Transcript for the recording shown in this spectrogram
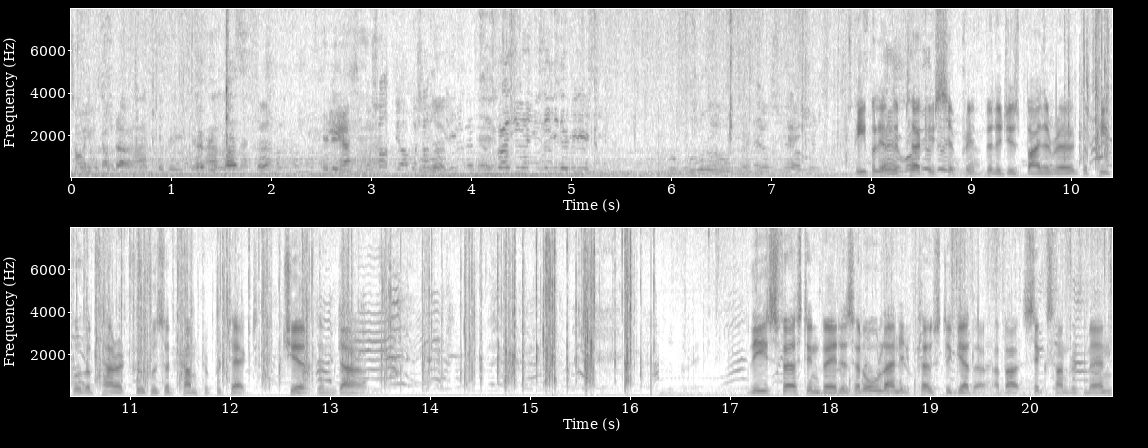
Saw him come down. People in the Turkish Cypriot villages by the road, the people the paratroopers had come to protect, cheered them down. These first invaders had all landed close together, about 600 men,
